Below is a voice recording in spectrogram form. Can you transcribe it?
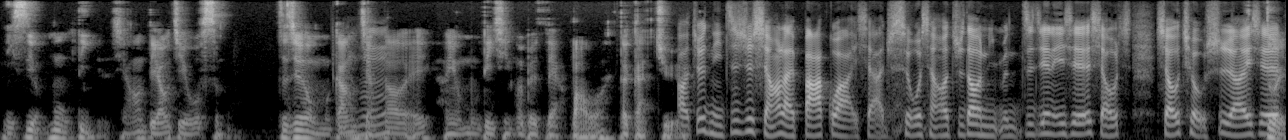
你是有目的的，想要了解我什么。这就是我们刚刚讲到的，哎，很有目的性，会被俩包啊的感觉啊。就你这是想要来八卦一下，就是我想要知道你们之间的一些小小糗事啊，一些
